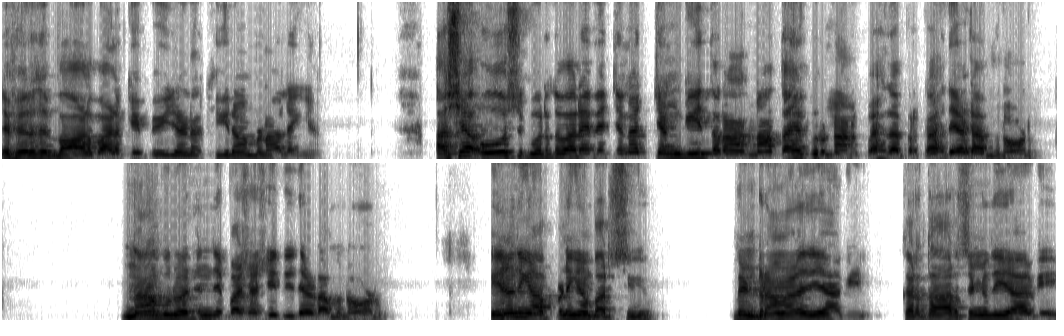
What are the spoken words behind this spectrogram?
ਤੇ ਫਿਰ ਉਸੇ ਬਾਲ-ਬਾਲ ਕੇ ਪੀ ਜਾਣਾ, ਖੀਰਾਂ ਬਣਾ ਲਈਆਂ। ਅੱਛਾ, ਉਸ ਗੁਰਦੁਆਰੇ ਵਿੱਚ ਨਾ ਚੰਗੀ ਤਰ੍ਹਾਂ ਨਾ ਤਾਂ ਇਹ ਗੁਰੂ ਨਾਨਕ ਪਾਤਸ਼ਾਹ ਦਾ ਪ੍ਰਕਾਸ਼ ਦਿਹਾੜਾ ਮਨਾਉਣ, ਨਾ ਗੁਰੂ ਅਰਜਨ ਦੇਵ ਪਾਤਸ਼ਾਹ ਸ਼ਹੀਦੀ ਦਿਹਾੜਾ ਮਨਾਉਣ। ਇਹਨਾਂ ਦੀਆਂ ਆਪਣੀਆਂ ਵਰਸੀਆਂ ਭਿੰਡਰਾਂ ਵਾਲੇ ਦੀ ਆ ਗਈ, ਕਰਤਾਰ ਸਿੰਘ ਦੀ ਆ ਗਈ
